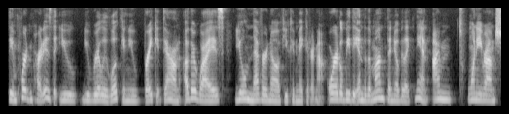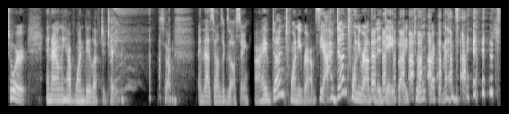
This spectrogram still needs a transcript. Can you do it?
the important part is that you you really look and you break it down otherwise you'll never know if you can make it or not or it'll be the end of the month and you'll be like man i'm 20 rounds short and i only have one day left to train so and that sounds exhausting. I've done 20 rounds. Yeah, I've done 20 rounds in a day, but I don't recommend it.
